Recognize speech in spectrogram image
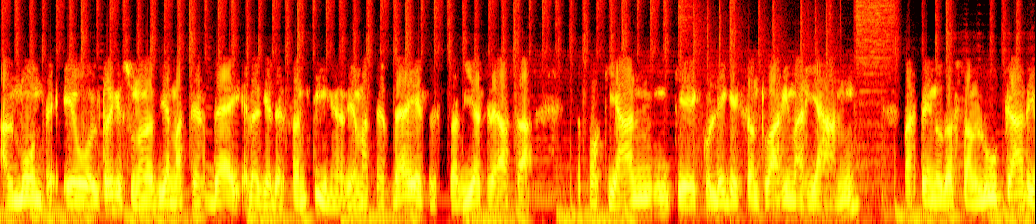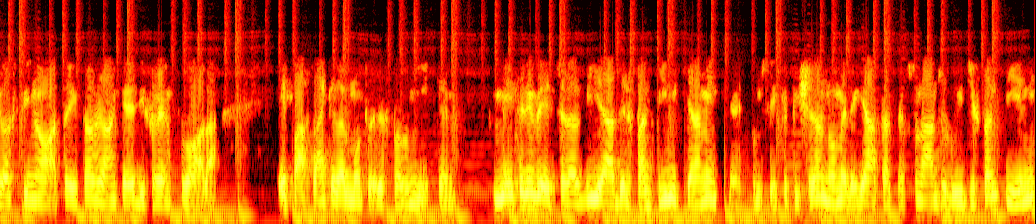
al monte e oltre, che sono la via Mater Dei e la via del Fantini. La via Mater Dei è questa via creata da pochi anni che collega i santuari mariani, partendo da San Luca, arriva fino al territorio anche di Firenzuola e passa anche dal Monte delle Formiche mentre invece la via del Fantini, chiaramente come si capisce dal nome, è legata al personaggio Luigi Fantini,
